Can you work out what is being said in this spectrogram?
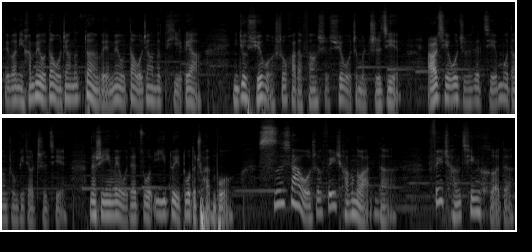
对吧？你还没有到我这样的段位，没有到我这样的体量，你就学我说话的方式，学我这么直接，而且我只是在节目当中比较直接，那是因为我在做一对多的传播，私下我是非常暖的。非常亲和的，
